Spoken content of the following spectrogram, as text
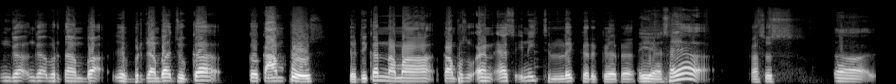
nggak nggak berdampak ya berdampak juga ke kampus. Jadi kan nama kampus UNS ini jelek gara-gara Iya, saya kasus eh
